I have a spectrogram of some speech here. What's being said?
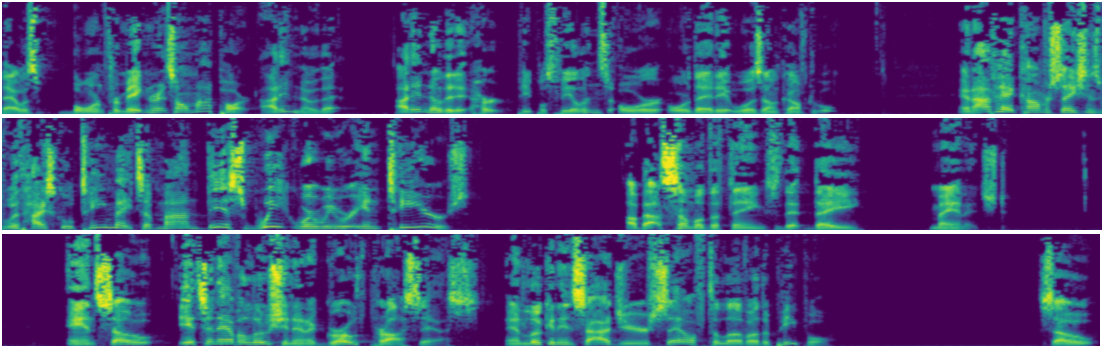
that was born from ignorance on my part. I didn't know that. I didn't know that it hurt people's feelings or, or that it was uncomfortable. And I've had conversations with high school teammates of mine this week where we were in tears about some of the things that they managed. And so it's an evolution and a growth process and looking inside yourself to love other people. So,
